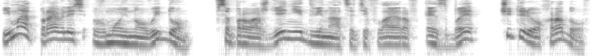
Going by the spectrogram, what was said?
и мы отправились в мой новый дом в сопровождении 12 флайеров СБ четырех родов.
